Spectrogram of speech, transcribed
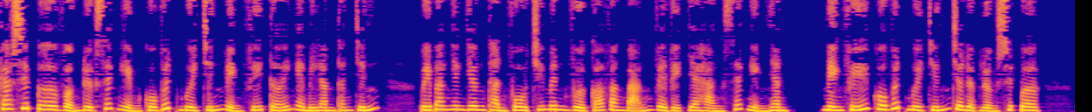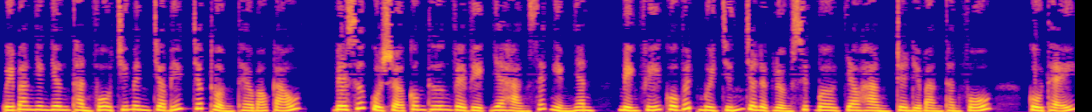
Các shipper vẫn được xét nghiệm COVID-19 miễn phí tới ngày 15 tháng 9. Ủy ban nhân dân thành phố Hồ Chí Minh vừa có văn bản về việc gia hạn xét nghiệm nhanh miễn phí COVID-19 cho lực lượng shipper. Ủy ban nhân dân thành phố Hồ Chí Minh cho biết chấp thuận theo báo cáo đề xuất của Sở Công Thương về việc gia hạn xét nghiệm nhanh miễn phí COVID-19 cho lực lượng shipper giao hàng trên địa bàn thành phố. Cụ thể,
